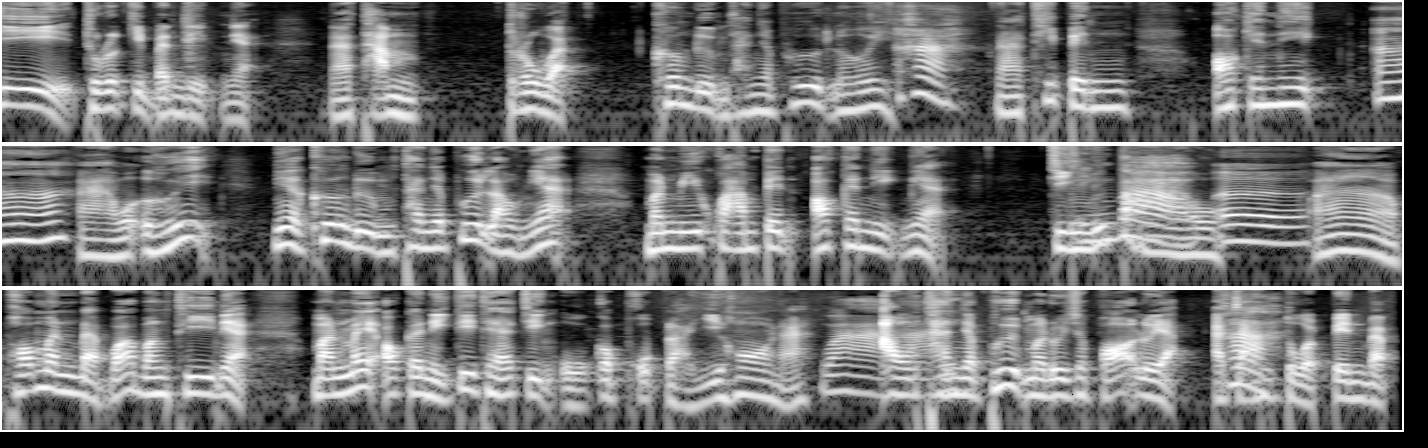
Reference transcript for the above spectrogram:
ที่ธุรกิจบัณฑิตเนี่ยนะทำตรวจเครื่องดื่มธัญพืชเลยค่ะนะที่เป็นออร์แกนิกอ่าอ่าว่าเอ้ยเนี่ยเครื่องดื่มธัญพืชเหล่าเนี้ยมันมีความเป็นออร์แกนิกเนี่ย จริงหรือเปล่าเอออ่าเพราะมันแบบว่าบางทีเนี่ย มันไม่ออร์แกนิกที่แท้จริงโอ้ก็พบหลายยี่ห้อนะว้ายเอาธัญพืชมาโดยเฉพาะเลยอะอาจารย์ค่ะตรวจเป็นแบบ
